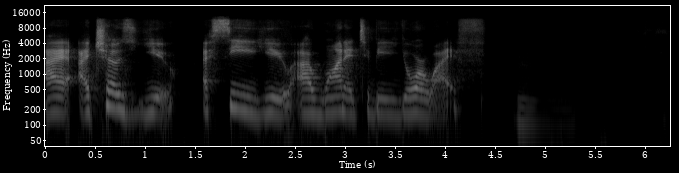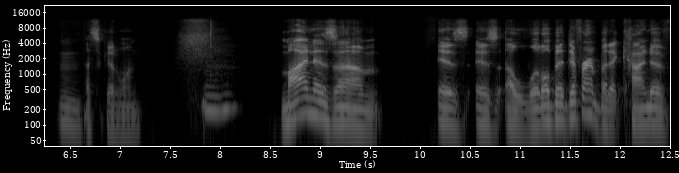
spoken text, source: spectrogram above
i i chose you i see you i wanted to be your wife That's a good one. Mhm. Mine is um is is a little bit different, but it kind of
